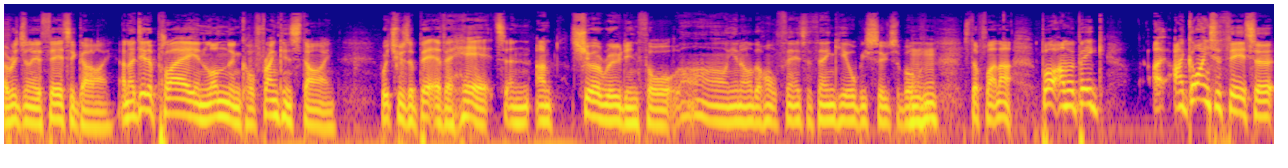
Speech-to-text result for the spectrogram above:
originally a theatre guy, and I did a play in London called Frankenstein, which was a bit of a hit, and I'm sure Rudin thought, oh, you know, the whole theatre thing, he'll be suitable and Mm-hmm. stuff like that. But I'm a big, I, I got into theatre.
